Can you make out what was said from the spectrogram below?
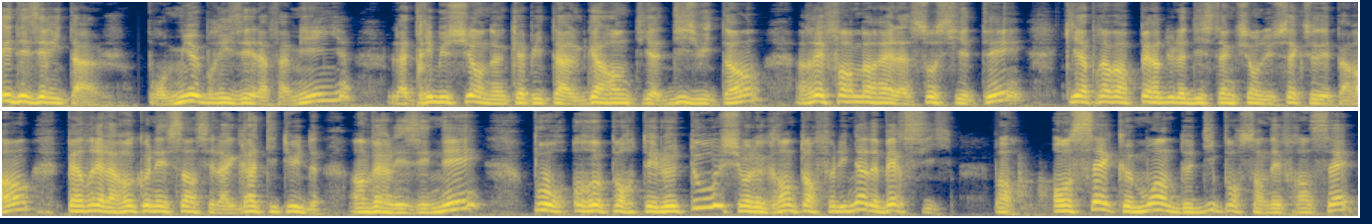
et des héritages. Pour mieux briser la famille, l'attribution d'un capital garanti à 18 ans réformerait la société qui, après avoir perdu la distinction du sexe des parents, perdrait la reconnaissance et la gratitude envers les aînés pour reporter le tout sur le grand orphelinat de Bercy. Bon, on sait que moins de 10% des Français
